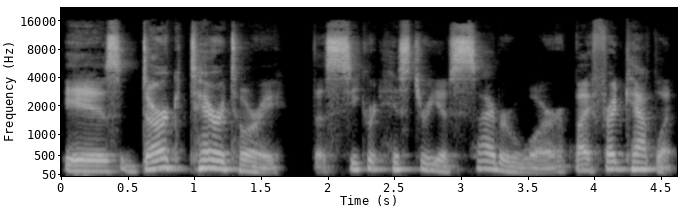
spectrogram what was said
is Dark Territory: The Secret History of Cyber War by Fred Kaplan.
